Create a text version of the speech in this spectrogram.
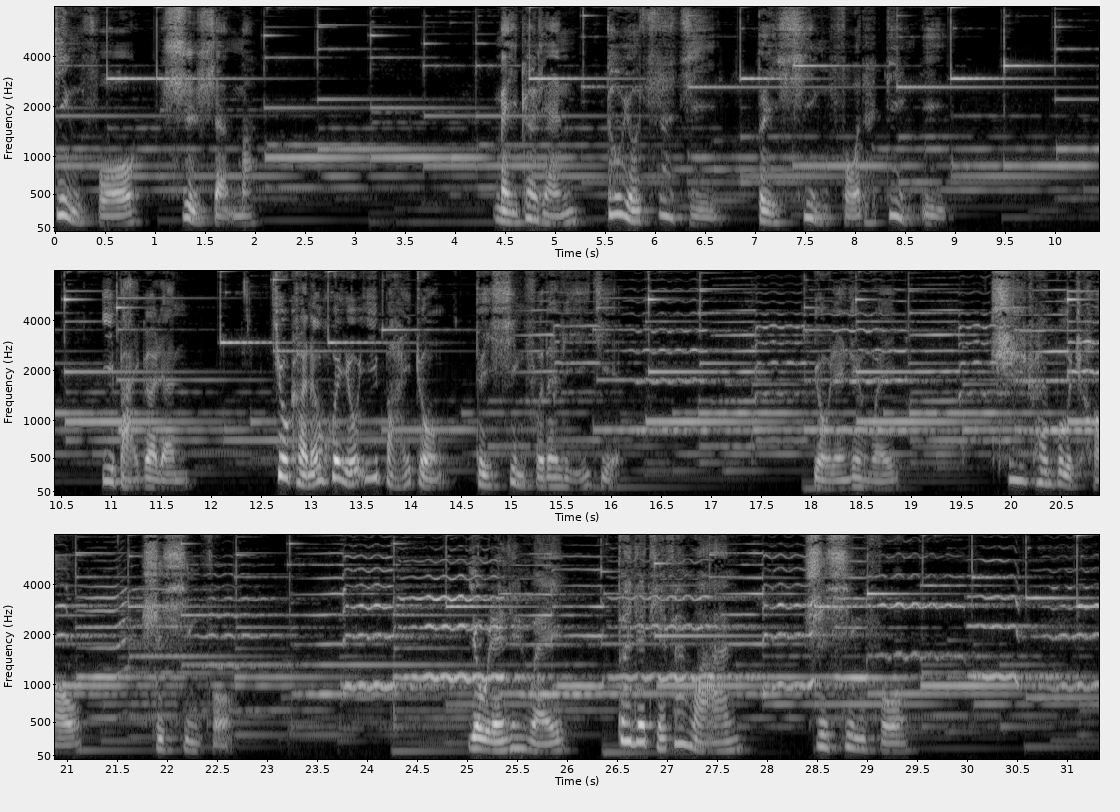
幸福是什么？每个人都有自己对幸福的定义。一百个人，就可能会有一百种对幸福的理解。有人认为吃穿不愁是幸福，有人认为端着铁饭碗是幸福，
